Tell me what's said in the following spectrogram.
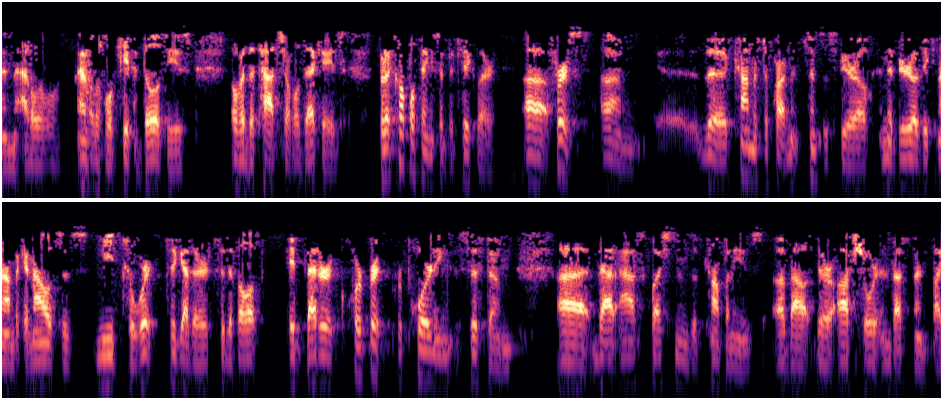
and analytical capabilities over the past several decades. But a couple things in particular. Uh, first, um, the Commerce Department Census Bureau and the Bureau of Economic Analysis need to work together to develop a better corporate reporting system uh, that asks questions of companies about their offshore investment by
